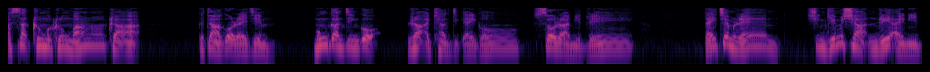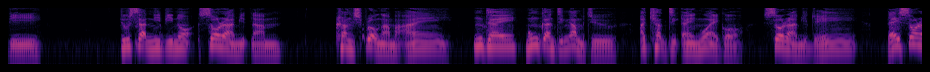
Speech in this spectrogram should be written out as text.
အဆက်ခရုံမခရုံမာခရာကတာကိုရိုက်ဂျင်မုန်ကန်တင်ကိုရာအခက်ဒီအိုင်ကိုစောရမြင့်ရေတိုင်ချမရင်ရှင်ဂိမရှာန်ရေအိုင်နီဘီဒုစနီဘီနောစောရာမြစ်လမ်ခရန့်စပရောငါမအိုင်အ န်တိုင်မုန်ကန်တင်ငါမကျူအချက်ဒီအိုင်ငွိုင်ကိုစောရမြစ်တဲ့ဒိုင်စောရ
